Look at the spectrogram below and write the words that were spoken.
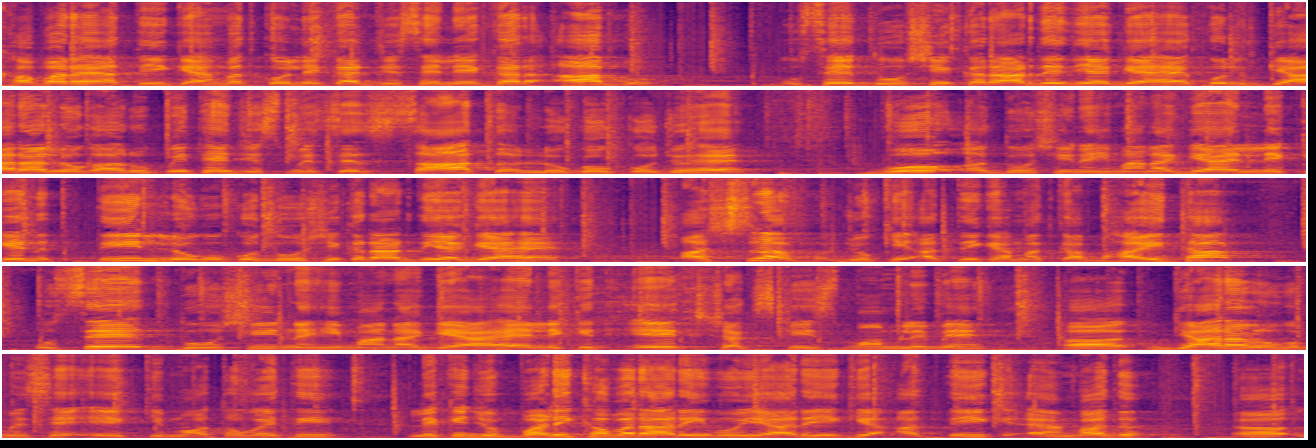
खबर है अतीक अहमद को लेकर, जिसे लेकर अब उसे दोषी करार दे दिया गया है। कुल 11 लोग आरोपी थे, जिसमें से सात लोगों को जो है, वो दोषी नहीं माना गया है, लेकिन तीन लोगों को दोषी करार दिया गया है। अशरफ, जो कि अतीक अहमद का भाई था, उसे दोषी नहीं माना गया है, लेकिन एक शख्स की इस मामले में ग्यारह लोगों में से एक की मौत हो गई थी। लेकिन जो बड़ी खबर आ रही वो ये आ रही कि अतीक अहमद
